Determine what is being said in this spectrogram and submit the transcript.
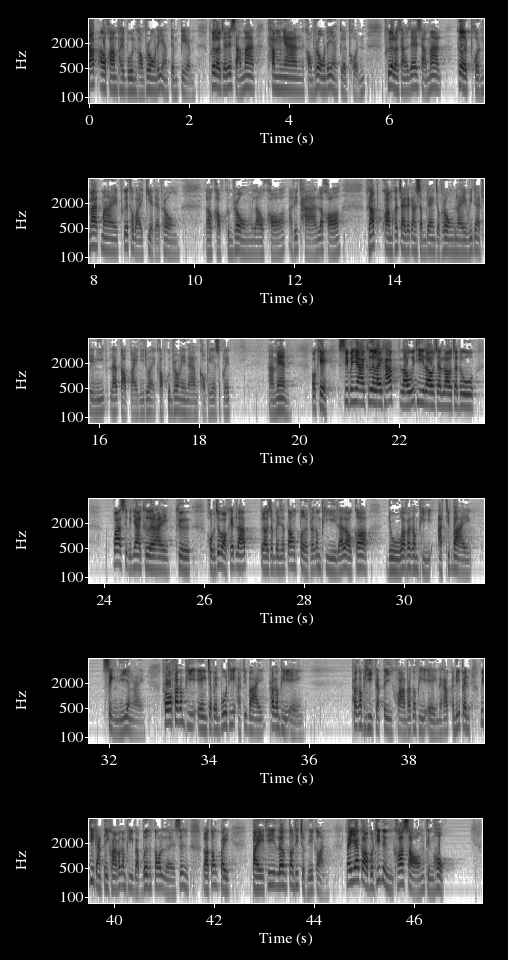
รับเอาความไพ่บุญของพระองค์ได้อย่างเต็มเปี่ยม เพื่อเราจะได้สามารถทำงานของพระองค์ได้อย่างเกิดผล เพื่อเราจะได้สามารถเกิดผลมากมายเพื่อถวายเกียรติแด่พระองค์ เราขอบคุณพระองค์ เราขออธิษฐานเราขอรับความเข้าใจและการสำแดงจากพระองค์ในวินาทีนี้และต่อไปนี้ด้วย ขอบคุณพระองค์ในนามของพระเยซูคริสต์อาเมนโอเคสิปัญญาคืออะไรครับ เราวิธีเราจะเราจะดูว่าสิปัญญาคืออะไร คือผมจะบอกเคล็ดลับ เราจำเป็นจะต้องเปิดพระคัมภีร์ แล้วเราก็ดูว่าพระคัมภีร์อธิบายสิ่งนี้ยังไง เพราะว่าพระคัมภีร์เองจะเป็นผู้ที่อธิบายพระคัมภีร์เอง ระคัมภีร์จะตีความพระคัมภีร์เองนะครับ อันนี้เป็นวิธีการตีความพระคัมภีร์แบบเบื้องต้นเลย ซึ่งเราต้องไปไปที่เริ่มต้นที่จุดนี้ก่อน ในยากอบบทที่หนึ่งข้อสองถึงหก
